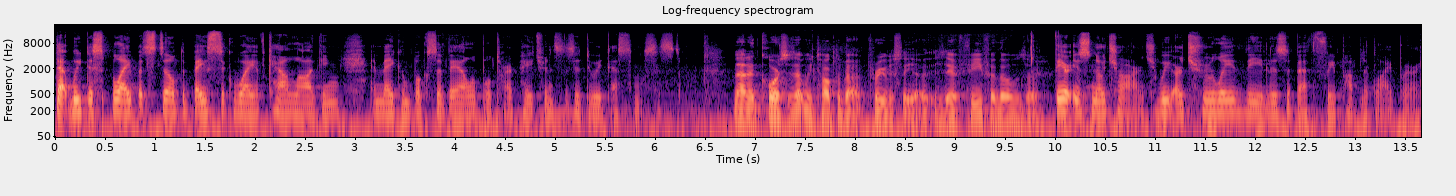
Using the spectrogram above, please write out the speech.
that we display, but still the basic way of cataloging and making books available to our patrons is a Dewey Decimal System. Now, the courses that we talked about previously, uh, is there a fee for those? or? There is no charge. We are truly the Elizabeth Free Public Library.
